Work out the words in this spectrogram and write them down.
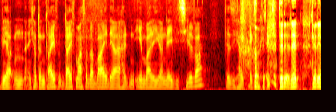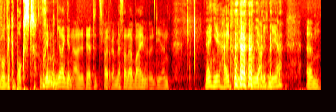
wir hatten, ich hatte einen Dive, Dive Master dabei, der halt ein ehemaliger Navy SEAL war der sich halt ex, okay. der, der, der, der, der war weggeboxt. Ja, genau. Also der hatte zwei, drei Messer dabei und die dann, ne, hier, hi, komm ja, komm ja auch nicht näher. Ähm,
